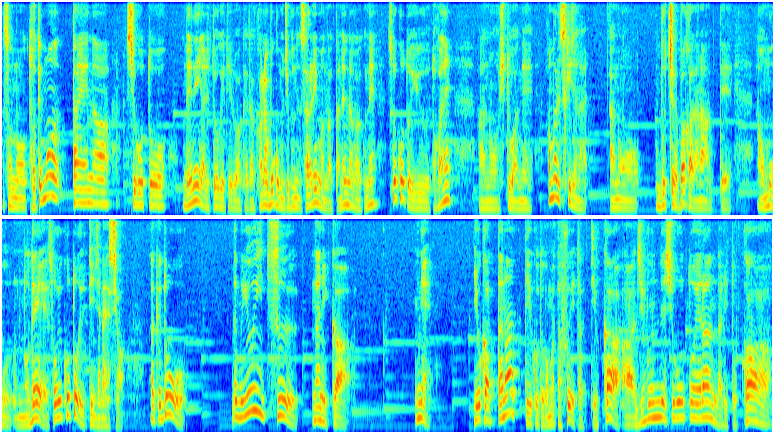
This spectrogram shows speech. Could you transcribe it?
そのとても大変な仕事でねやり遂げてるわけだから僕も自分でサラリーマンだったね長くね。そういうことを言うとかねあの人はねあんまり好きじゃない。あのぶっちゃけバカだなって思うのでそういうことを言ってんじゃないですよ。だけどでも唯一何かね良かったなっていうことがまた増えたっていうかあ自分で仕事を選んだりとか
